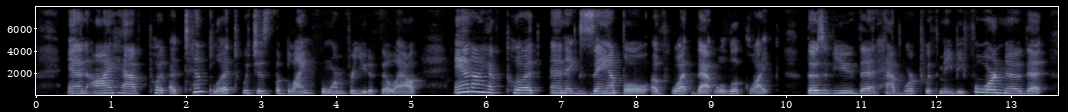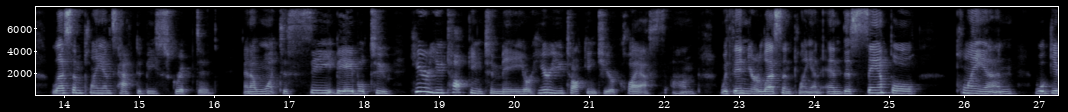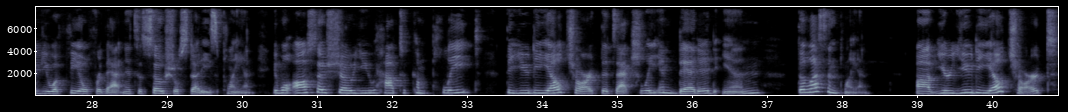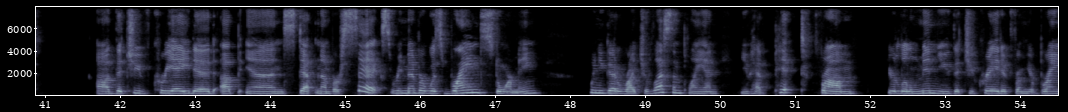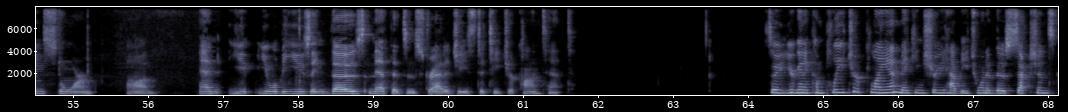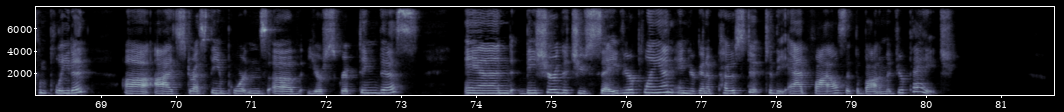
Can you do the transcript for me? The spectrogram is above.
and I have put a template, which is the blank form for you to fill out, and I have put an example of what that will look like. Those of you that have worked with me before know that lesson plans have to be scripted, and I want to see, be able to hear you talking to me or hear you talking to your class um, within your lesson plan. And this sample plan will give you a feel for that, and it's a social studies plan. It will also show you how to complete the UDL chart that's actually embedded in the lesson plan. Uh, your UDL chart uh, that you've created up in step number six, remember was brainstorming. When you go to write your lesson plan, you have picked from your little menu that you created from your brainstorm um, and you, you will be using those methods and strategies to teach your content. So you're going to complete your plan, making sure you have each one of those sections completed. Uh, I stress the importance of your scripting this and be sure that you save your plan and you're going to post it to the add files at the bottom of your page.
